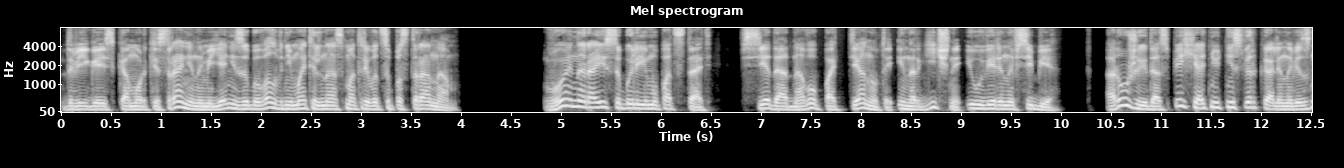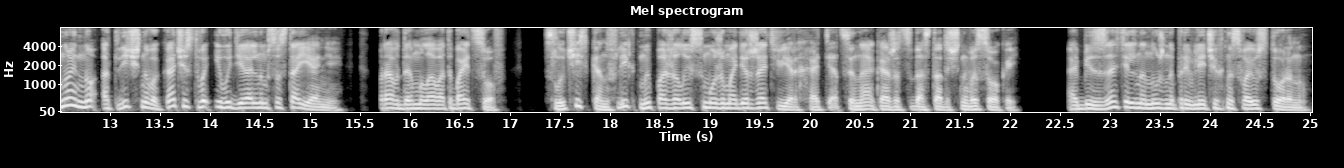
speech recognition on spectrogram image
Двигаясь к коморке с ранеными, я не забывал внимательно осматриваться по сторонам. Воины Раиса были ему под стать, все до одного подтянуты, энергичны и уверены в себе. Оружие и доспехи отнюдь не сверкали новизной, но отличного качества и в идеальном состоянии. Правда, маловато бойцов. Случись конфликт, мы, пожалуй, сможем одержать верх, хотя цена окажется достаточно высокой. Обязательно нужно привлечь их на свою сторону.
